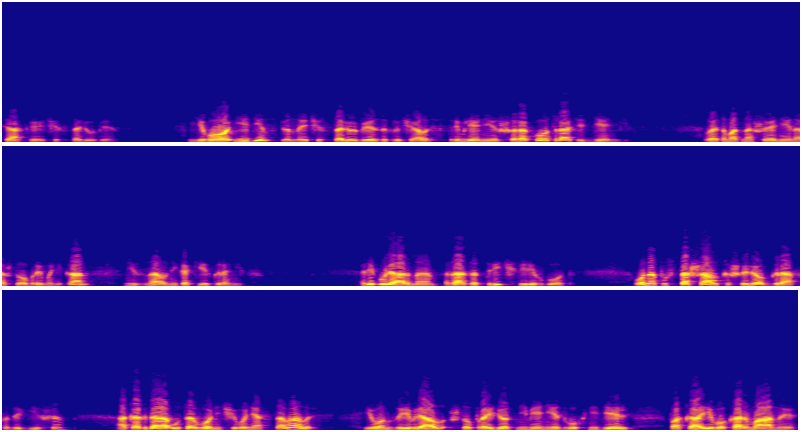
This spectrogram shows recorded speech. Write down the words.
всякое честолюбие. Его единственное честолюбие заключалось в стремлении широко тратить деньги. В этом отношении наш добрый манекан не знал никаких границ. Регулярно, раза три-четыре в год, он опустошал кошелек графа де Гиша, а когда у того ничего не оставалось, и он заявлял, что пройдет не менее двух недель, пока его карманы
